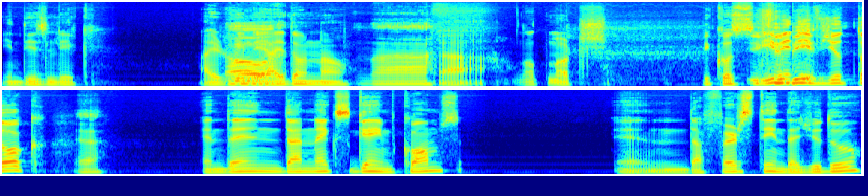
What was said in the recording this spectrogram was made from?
in this league. I really No. I don't know. Nah. Uh, Not much. because You even be- if you talk Yeah. And then the next game comes and the first thing that you do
